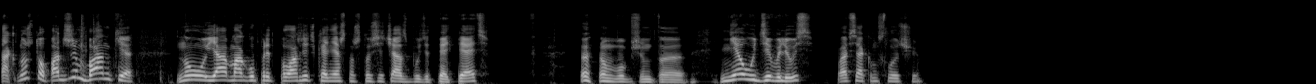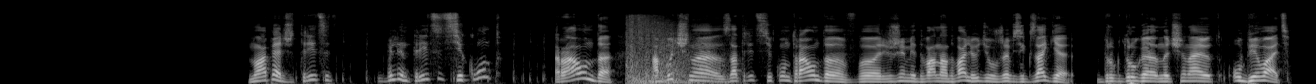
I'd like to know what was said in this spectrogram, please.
Так, ну что, поджим банки. Ну, я могу предположить, конечно, что сейчас будет 5-5. В общем-то, не удивлюсь, во всяком случае. Ну, опять же, 30... Блин, 30 секунд раунда. Обычно за 30 секунд раунда в режиме 2 на 2 люди уже в зигзаге друг друга начинают убивать.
